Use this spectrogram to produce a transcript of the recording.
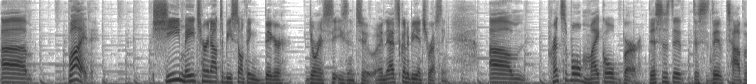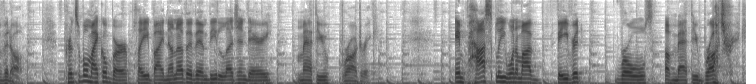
um, but she may turn out to be something bigger during season two, and that's going to be interesting. Um, Principal Michael Burr. This is the this is the top of it all. Principal Michael Burr, played by none other than the legendary Matthew Broderick. And possibly one of my favorite roles of Matthew Broderick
